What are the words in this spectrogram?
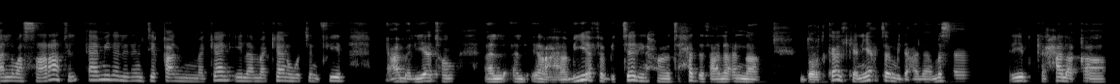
المسارات الآمنة للانتقال من مكان إلى مكان وتنفيذ عملياتهم الإرهابية. فبالتالي نحن نتحدث على أن دورتكال كان يعتمد على مسألة كحلقة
